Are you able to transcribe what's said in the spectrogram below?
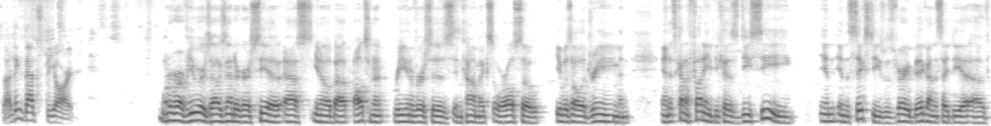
So I think that's the art. One of our viewers, Alexander Garcia, asked, you know, about alternate reuniverses in comics, or also it was all a dream, and and it's kind of funny because DC in in the 60s was very big on this idea of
